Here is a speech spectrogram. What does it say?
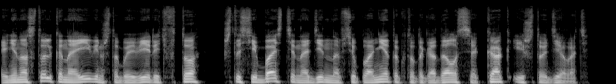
и не настолько наивен, чтобы верить в то, что Себастьян один на всю планету, кто догадался, как и что делать.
